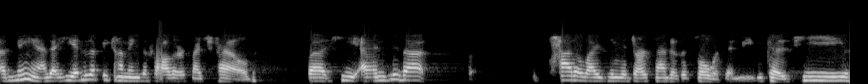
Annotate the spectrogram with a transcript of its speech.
a man that he ended up becoming the father of my child, but he ended up catalyzing the dark night of the soul within me because he,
